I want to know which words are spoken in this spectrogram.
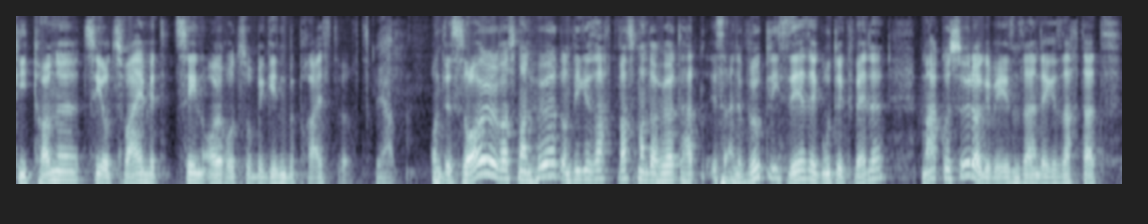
die Tonne CO2 mit 10 Euro zu Beginn bepreist wird. Ja. Und es soll, was man hört, und wie gesagt, was man da hört, hat, ist eine wirklich sehr, sehr gute Quelle, Markus Söder gewesen sein, der gesagt hat,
